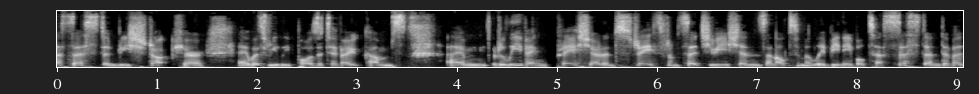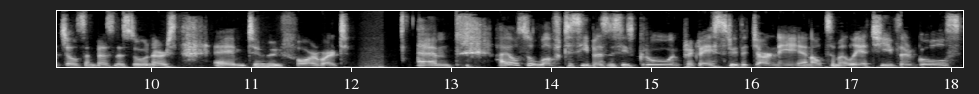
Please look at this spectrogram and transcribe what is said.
assist and restructure uh, with really positive outcomes, um, relieving pressure and stress from situations, and ultimately being able to assist individuals and business owners um, to move forward. Um, I also love to see businesses grow and progress through the journey and ultimately achieve their goals.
